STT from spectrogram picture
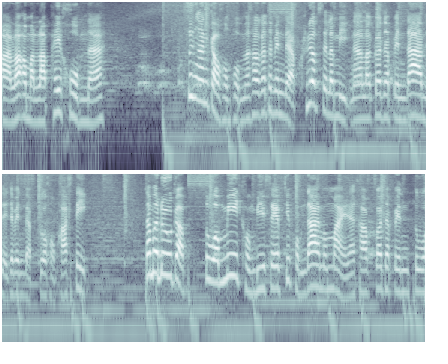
มาแล้วเอามารับให้คมนะ ซึ่งอันเก่าของผมนะครับก็จะเป็นแบบเคลือบเซรามิกนะแล้วก็จะเป็นด้ามเนี่ยจะเป็นแบบตัวของพลาสติกจะมาดูกับตัวมีดของ B Safe ที่ผมได้มาใหม่นะครับก็จะเป็นตัว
